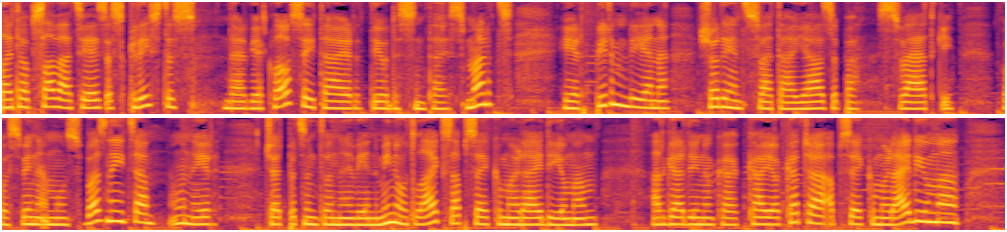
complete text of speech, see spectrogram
Lai top slavēts Jēzus Kristus, dārgie klausītāji, ir 20. marts, ir pirmdiena, šodienas svētā Jāzepa svētki, ko svinām mūsu baznīcā, un ir 14 un 1 minūte laiks apsveikuma raidījumam. Atgādinu, ka kā jau katrā apsveikuma raidījumā,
